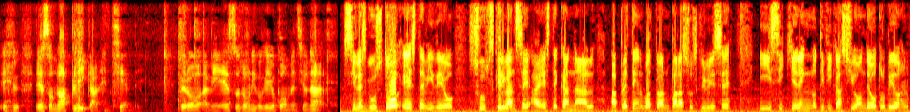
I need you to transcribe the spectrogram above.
eso no aplica, ¿me entiende? Pero a mí eso es lo único que yo puedo mencionar. Si les gustó este video, suscríbanse a este canal, aprieten el botón para suscribirse y si quieren notificación de otros videos en el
